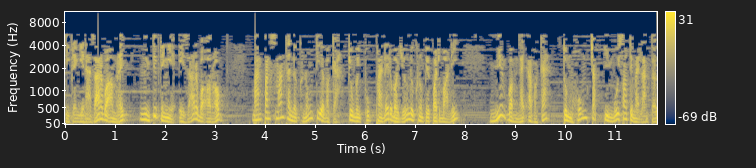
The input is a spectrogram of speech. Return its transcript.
ទីភ្នាក់ងារ NASA របស់អាមេរិកនិងទីភ្នាក់ងារ ESA របស់អឺរ៉ុបបានប៉ាន់ស្មានថានៅក្នុងទីអវកាសជុំវិញភពផែនដីរបស់យើងនៅក្នុងពេលបច្ចុប្បន្ននេះមានបំណែកអវកាសទំហំចាប់ពី1សង់ទីម៉ែត្រឡើងទៅ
